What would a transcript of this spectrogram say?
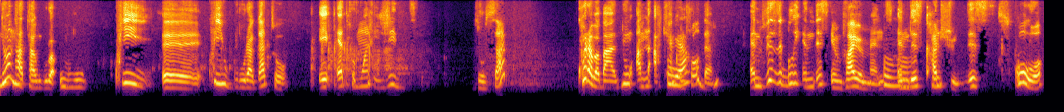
Niho ntatangura ubu kwi eh, kwiyugurura gato et être moins rigide. Zosa kuri aba bantu I'm not, I can't control them. And visibly in this environment in Mhm. this country this school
